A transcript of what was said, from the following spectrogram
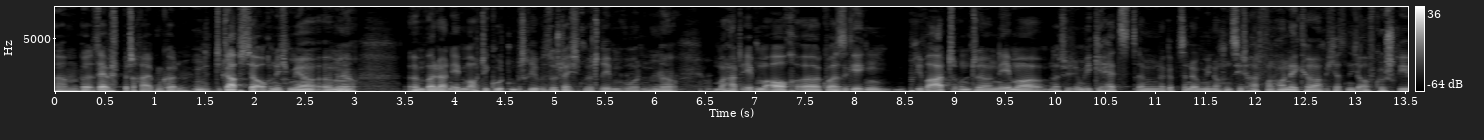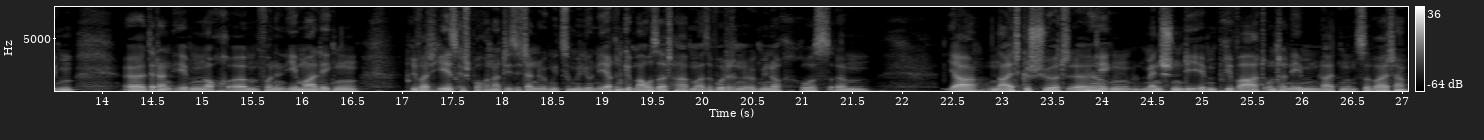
ähm, be- selbst betreiben können. Die gab es ja auch nicht mehr, ähm, Ja. ähm, weil dann eben auch die guten Betriebe so schlecht betrieben wurden. Ja. Man hat eben auch äh, quasi gegen Privatunternehmer natürlich irgendwie gehetzt. Ähm, da gibt es dann irgendwie noch ein Zitat von Honecker, habe ich jetzt nicht aufgeschrieben, äh, der dann eben noch ähm, von den ehemaligen Privatiers gesprochen hat, die sich dann irgendwie zu Millionären gemausert haben. Also wurde dann irgendwie noch groß ähm, ja, Neid geschürt äh, Ja. gegen Menschen, die eben privat Unternehmen leiten und so weiter.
